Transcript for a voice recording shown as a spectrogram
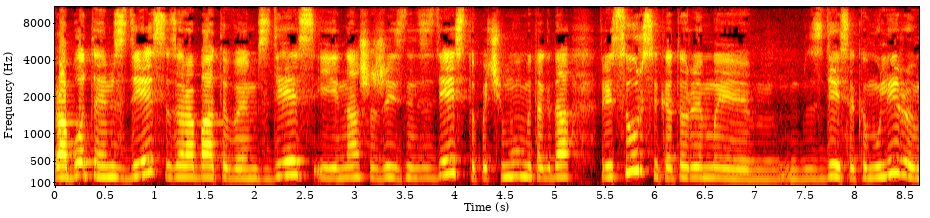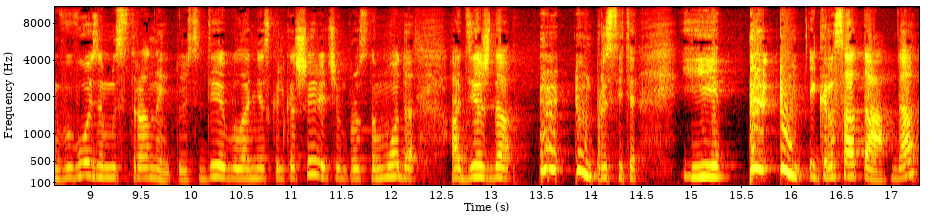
работаем здесь, зарабатываем здесь, и наша жизнь здесь, то почему мы тогда ресурсы, которые мы здесь аккумулируем, вывозим из страны? То есть идея была несколько шире, чем просто мода, одежда, простите, и, и красота, да?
